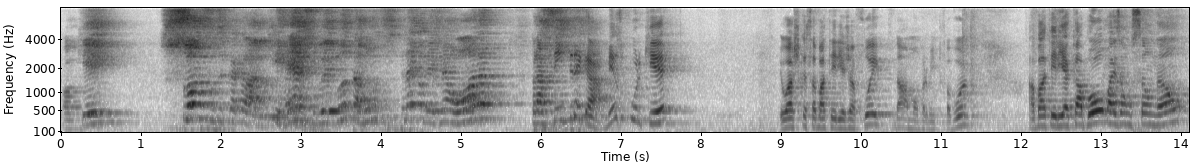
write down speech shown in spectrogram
ok? Só se você ficar calado. De resto, levanta a mão e se entrega mesmo. É a hora para se entregar. Mesmo porque, eu acho que essa bateria já foi. Dá uma mão para mim, por favor. A bateria acabou, mas a unção não.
